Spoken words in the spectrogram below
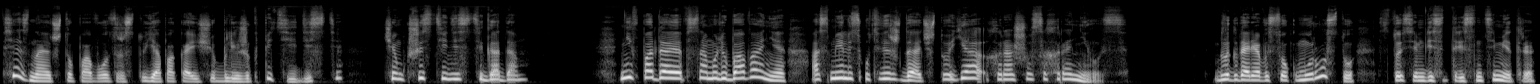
Все знают, что по возрасту я пока еще ближе к 50, чем к 60 годам. Не впадая в самолюбование, осмелюсь утверждать, что я хорошо сохранилась. Благодаря высокому росту 173 сантиметра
